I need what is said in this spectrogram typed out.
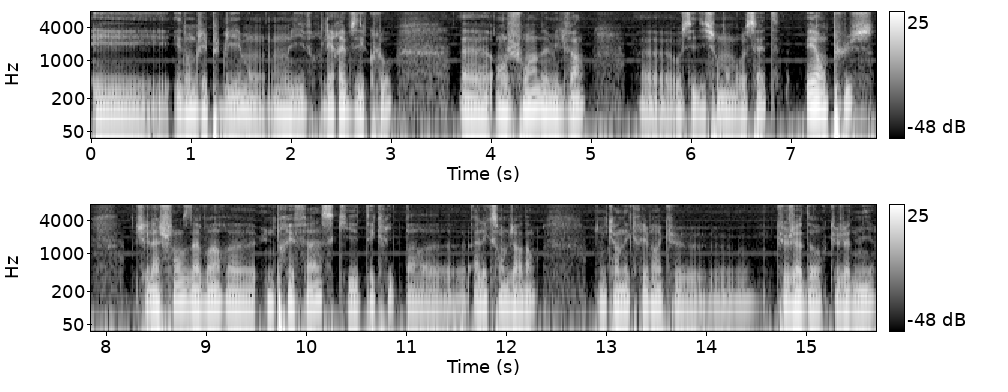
Et, donc j'ai publié mon, livre, Les rêves éclos, en juin 2020, aux éditions Nombre 7. Et en plus, j'ai la chance d'avoir une préface qui est écrite par Alexandre Jardin, donc un écrivain que, j'adore, que j'admire.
